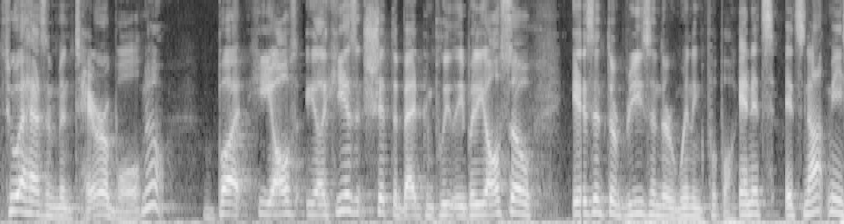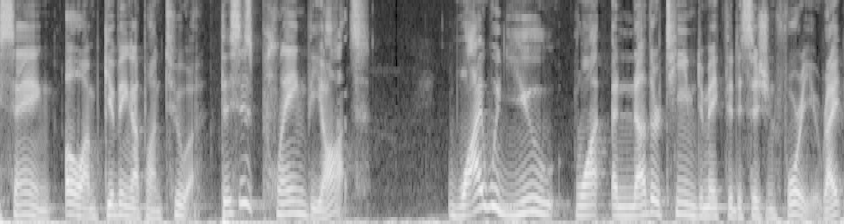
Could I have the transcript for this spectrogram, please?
Tua hasn't been terrible. No. But he also like he hasn't shit the bed completely, but he also isn't the reason they're winning football games. And it's it's not me saying, "Oh, I'm giving up on Tua." This is playing the odds. Why would you want another team to make the decision for you, right?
